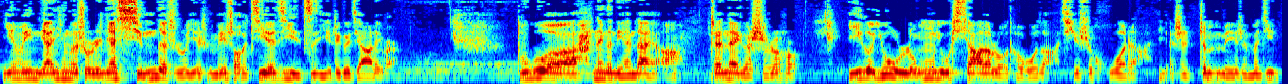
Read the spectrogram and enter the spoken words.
因为年轻的时候，人家行的时候也是没少接济自己这个家里边。不过那个年代啊，在那个时候，一个又聋又瞎的老头子，其实活着也是真没什么劲。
